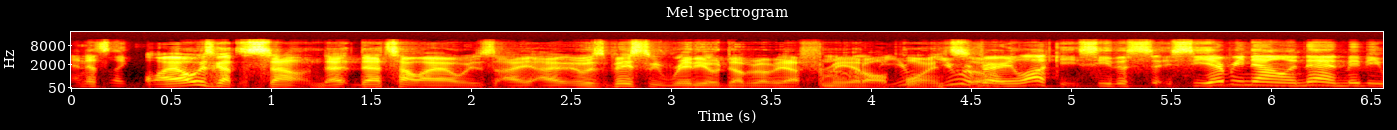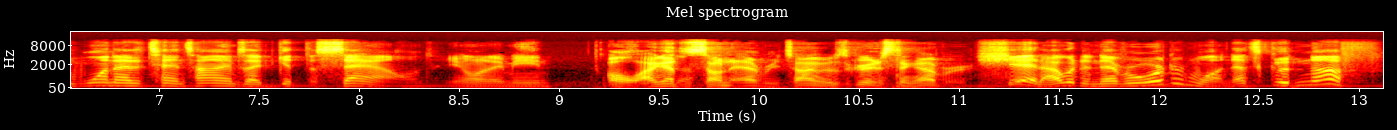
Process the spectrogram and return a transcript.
and it's like Oh, I always got the sound. That, that's how I always. I, I it was basically radio WWF for me at all you, points. you were so- very lucky. See the see every now and then, maybe one out of ten times, I'd get the sound. You know what I mean? Oh, I got the sound every time. It was the greatest thing ever. Shit, I would have never ordered one. That's good enough.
